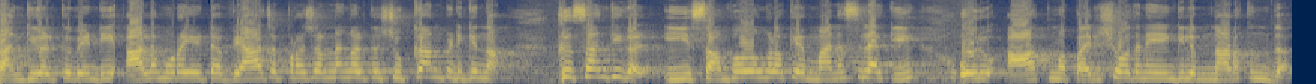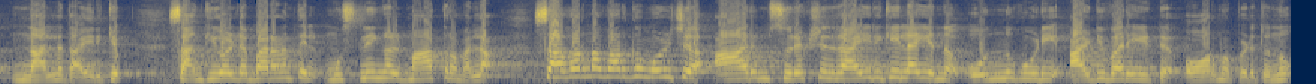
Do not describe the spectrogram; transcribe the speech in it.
സംഖ്യകൾക്ക് വേണ്ടി അലമുറയിട്ട് വ്യാജ പ്രചരണങ്ങൾക്ക് ചുക്കാൻ പിടിക്കുന്ന ക്രിസംഖികൾ ഈ സംഭവങ്ങളൊക്കെ മനസ്സിലാക്കി ഒരു ആത്മപരിശോധനയെങ്കിലും നടത്തുന്നത് നല്ലതായിരിക്കും. സംഖ്യകളുടെ ഭരണത്തിൽ മുസ്ലിങ്ങൾ മാത്രമല്ല സവർണ വർഗം ഒഴിച്ച് ആരും സുരക്ഷിതരായിരിക്കില്ല എന്ന് ഒന്നുകൂടി അടിവരയിട്ട് ഓർമ്മപ്പെടുത്തുന്നു.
